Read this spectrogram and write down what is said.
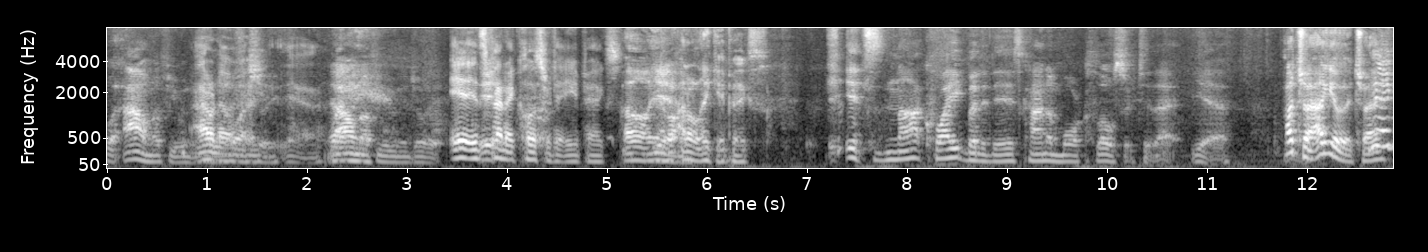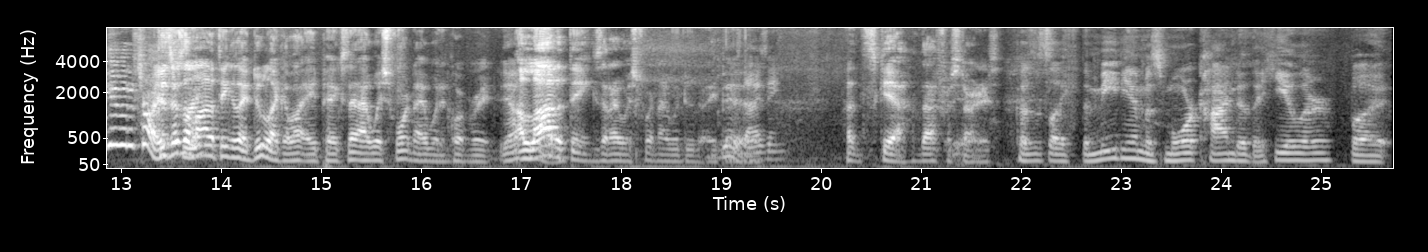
What? I don't know if you would. Enjoy I don't know. It, if I- actually. yeah, Yeah, I don't know if you would enjoy it. it, it's It- kind of closer to Apex. Oh yeah, I, don't, I don't like Apex. It's not quite, but it is kind of more closer to that. Yeah. I'll try. I'll give it a try. Yeah, give it a try. Because It's there's a lot of things I do like about Apex that I wish Fortnite would incorporate. Yeah. A lot of things that I wish Fortnite would do to Apex. Yeah. Diving. That's, yeah, that for starters. Because it's like the medium is more kind of the healer, but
